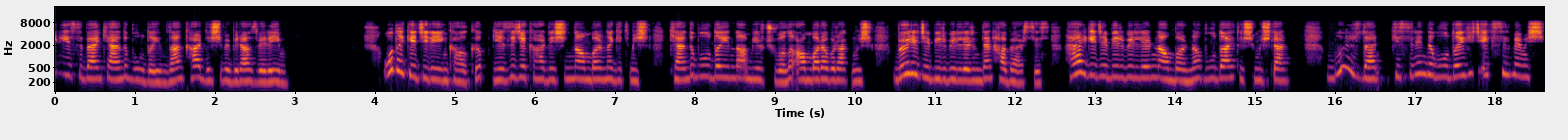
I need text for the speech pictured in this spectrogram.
En iyisi ben kendi buğdayımdan kardeşime biraz vereyim. O da geceleyin kalkıp gizlice kardeşinin ambarına gitmiş. Kendi buğdayından bir çuvalı ambara bırakmış. Böylece birbirlerinden habersiz her gece birbirlerinin ambarına buğday taşımışlar. Bu yüzden ikisinin de buğdayı hiç eksilmemiş.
